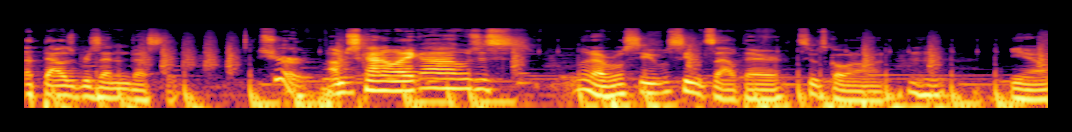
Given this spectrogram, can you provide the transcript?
a thousand percent invested. Sure. I'm just kind of like ah, we'll just whatever. We'll see. We'll see what's out there. See what's going on. Mm-hmm. You know,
